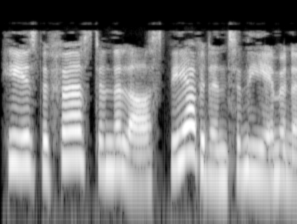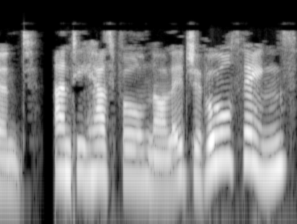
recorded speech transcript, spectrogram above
He is the first and the last, the evident and the immanent and he has full knowledge of all things.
